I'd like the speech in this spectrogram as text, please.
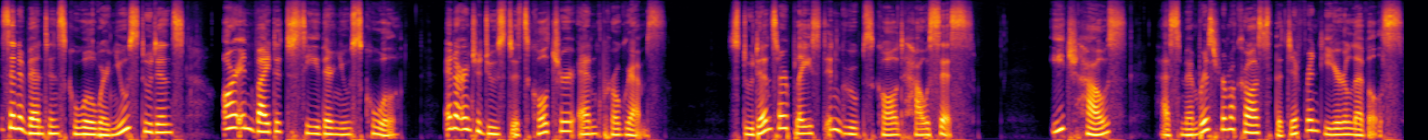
is an event in school where new students are invited to see their new school and are introduced to its culture and programs. Students are placed in groups called houses. Each house has members from across the different year levels.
